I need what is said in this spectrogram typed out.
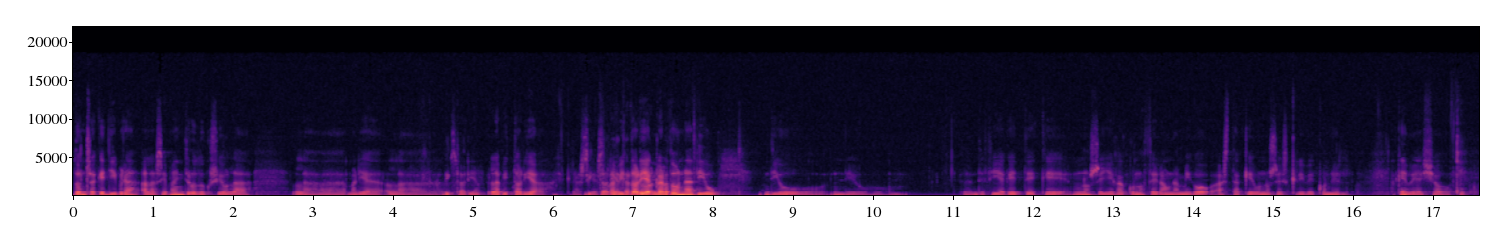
Doncs aquest llibre, a la seva introducció, la, la Maria... La, Victòria. La Victòria, gràcies. Victòria la Victòria Cardona. Cardona diu, diu, diu, decía Goethe que no se llega a conocer a un amigo hasta que uno se escribe con él. A què ve això, Cuc?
